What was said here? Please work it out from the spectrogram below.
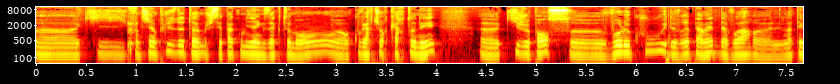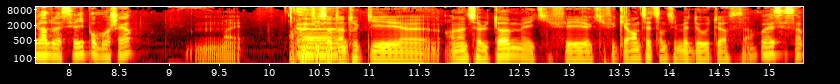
euh, qui contient plus de tomes, je sais pas combien exactement, euh, en couverture cartonnée, euh, qui je pense vaut le coup et devrait permettre d'avoir l'intégrale de la série pour moins cher. Mm, Ouais. En fait, ils sortent un truc qui est en un seul tome et qui fait qui fait 47 cm de hauteur, c'est ça? Ouais, c'est ça.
